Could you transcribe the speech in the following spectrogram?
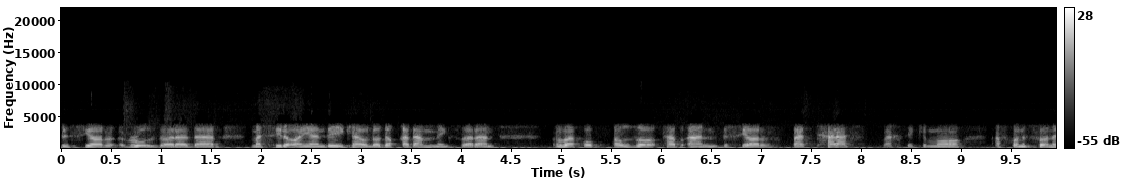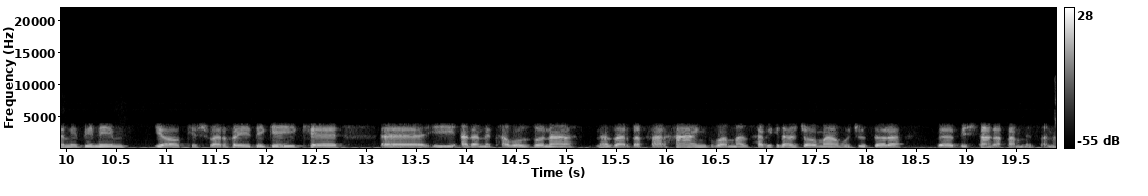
بسیار رول داره در مسیر آینده ای که اولادا قدم می‌گذارن. و خب اوضاع طبعا بسیار بدتر است. وقتی که ما افغانستان می‌بینیم یا کشورهای دیگه ای که این عدم توازن نظر به فرهنگ و مذهبی که در جامعه وجود داره بیشتر رقم می‌زنه.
